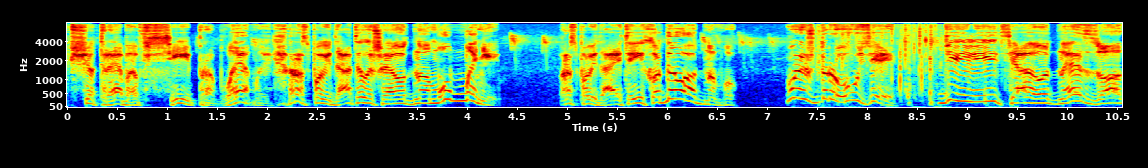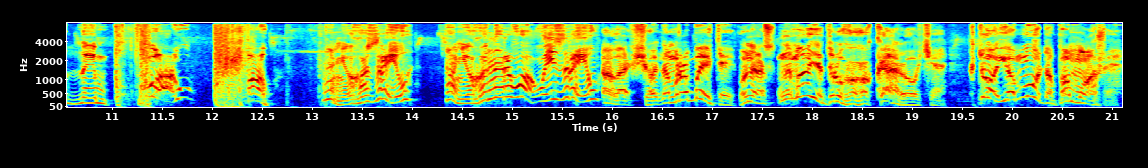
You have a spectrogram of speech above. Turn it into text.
що треба всі проблеми розповідати лише одному мені. Розповідайте їх одне одному. Ви ж друзі. Діліться одне з одним. Вау! О! У нього зрив. У нього нервовий зрив. Але що нам робити? У нас немає другого Каровича. Хто йому допоможе?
